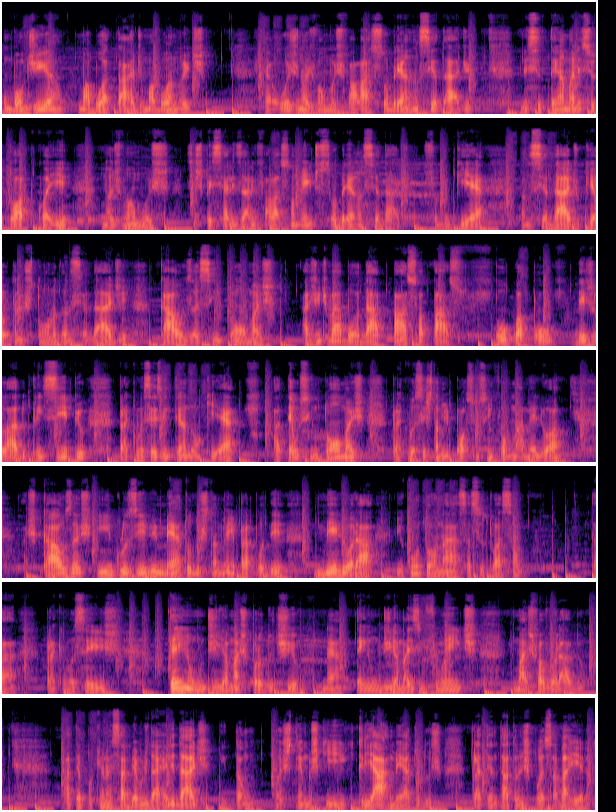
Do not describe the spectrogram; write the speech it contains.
um bom dia, uma boa tarde, uma boa noite. É, hoje nós vamos falar sobre a ansiedade. Nesse tema, nesse tópico aí, nós vamos se especializar em falar somente sobre a ansiedade, sobre o que é a ansiedade, o que é o transtorno da ansiedade, causas, sintomas. A gente vai abordar passo a passo, pouco a pouco, desde lá do princípio, para que vocês entendam o que é, até os sintomas, para que vocês também possam se informar melhor as causas e inclusive métodos também para poder melhorar e contornar essa situação, tá? Para que vocês tenham um dia mais produtivo, né? Tenham um dia mais influente e mais favorável. Até porque nós sabemos da realidade, então nós temos que criar métodos para tentar transpor essa barreira.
